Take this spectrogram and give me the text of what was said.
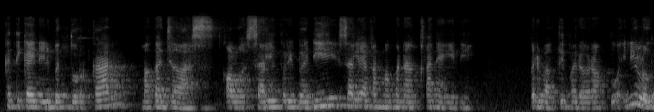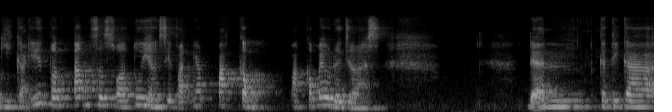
Ketika ini dibenturkan, maka jelas kalau Sally pribadi, Sally akan memenangkan yang ini berbakti pada orang tua. Ini logika, ini tentang sesuatu yang sifatnya pakem. Pakemnya udah jelas. Dan ketika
